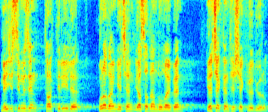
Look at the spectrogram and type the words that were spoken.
meclisimizin takdiriyle buradan geçen yasadan dolayı ben gerçekten teşekkür ediyorum.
